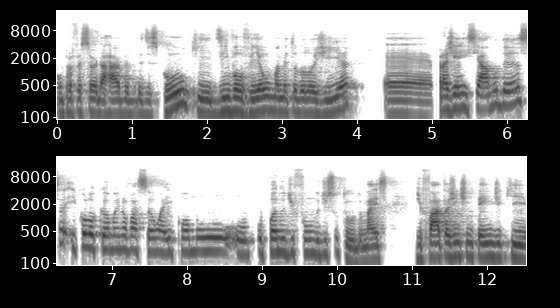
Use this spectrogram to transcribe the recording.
um professor da Harvard Business School, que desenvolveu uma metodologia é, para gerenciar a mudança e colocamos a inovação aí como o, o, pano de fundo disso tudo. Mas, de fato, a gente entende que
